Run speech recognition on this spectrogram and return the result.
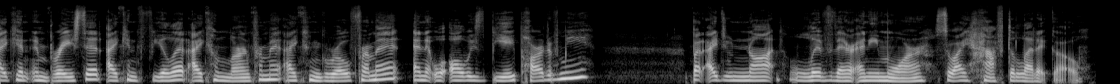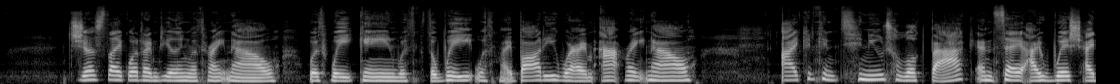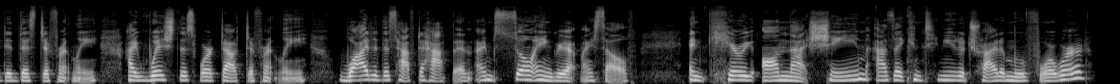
I can embrace it, I can feel it, I can learn from it, I can grow from it, and it will always be a part of me. But I do not live there anymore, so I have to let it go. Just like what I'm dealing with right now with weight gain, with the weight, with my body, where I'm at right now. I could continue to look back and say, I wish I did this differently. I wish this worked out differently. Why did this have to happen? I'm so angry at myself and carry on that shame as I continue to try to move forward.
